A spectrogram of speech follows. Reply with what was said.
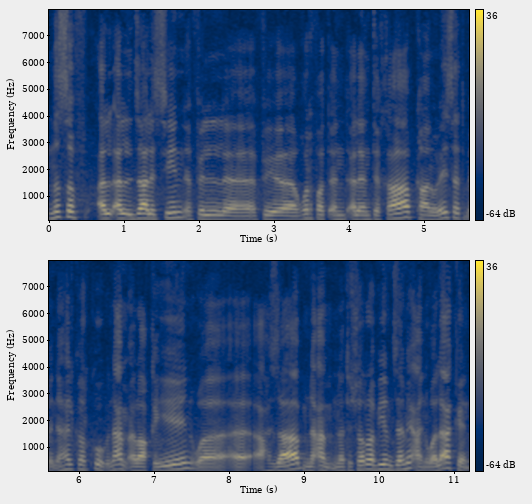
نصف الجالسين في في غرفة الانتخاب كانوا ليست من أهل كركوك. نعم عراقيين وأحزاب. نعم نتشرف بهم جميعا. ولكن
